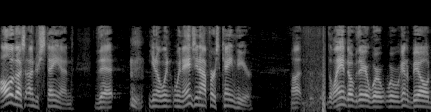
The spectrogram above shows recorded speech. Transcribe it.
all of us understand that, you know, when, when Angie and I first came here, uh, the, the land over there where, where we're going to build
